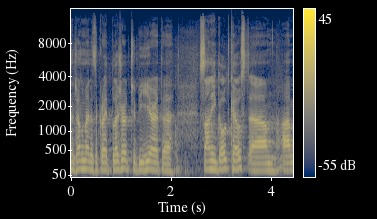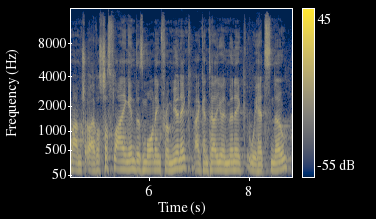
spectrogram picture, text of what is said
and gentlemen, it's a great pleasure to be here at the sunny Gold Coast. Um, I'm, I'm, i was just flying in this morning from Munich. I can tell you in Munich we had snow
